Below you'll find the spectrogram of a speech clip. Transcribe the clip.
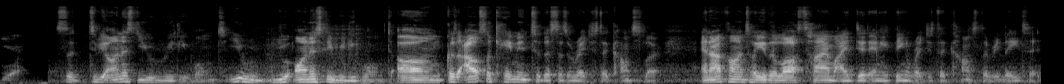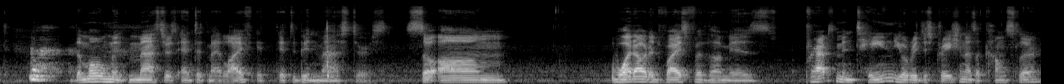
Yeah. So to be honest, you really won't. You you honestly really won't. Um, because I also came into this as a registered counselor, and I can't tell you the last time I did anything registered counselor related. the moment masters entered my life, it, it's been masters. So um, what I would advise for them is perhaps maintain your registration as a counselor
